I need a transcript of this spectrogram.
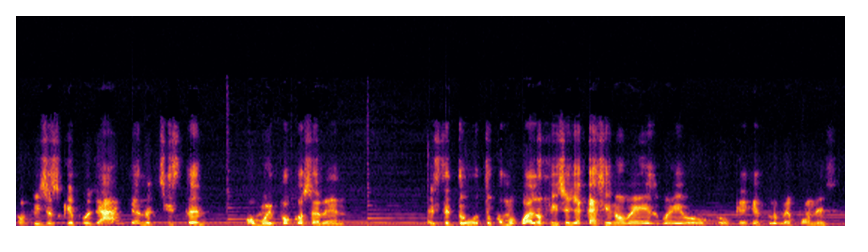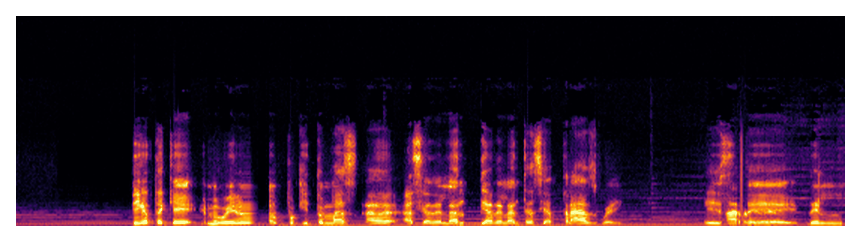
oficios que, pues, ya, ya no existen o muy pocos se ven. Este, tú, tú como cuál oficio ya casi no ves, güey, o con qué ejemplo me pones. Fíjate que me voy a ir un poquito más a- hacia adelante, de adelante hacia atrás, güey. Este, del,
